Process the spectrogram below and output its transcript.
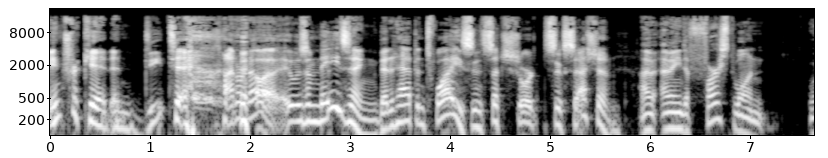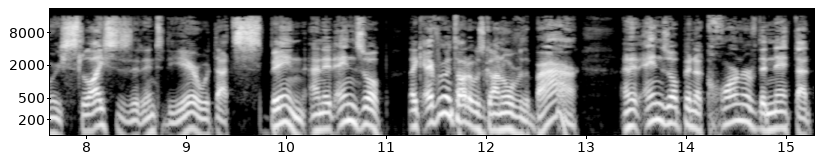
intricate and detailed. I don't know. It was amazing that it happened twice in such short succession. I, I mean, the first one where he slices it into the air with that spin, and it ends up like everyone thought it was gone over the bar, and it ends up in a corner of the net that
